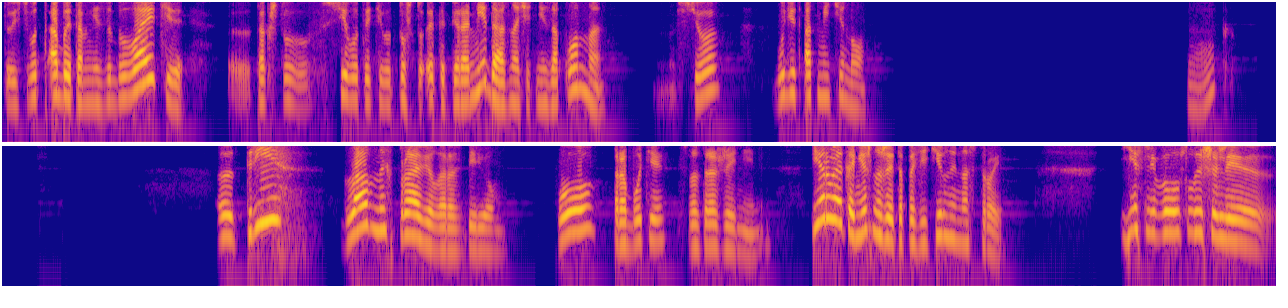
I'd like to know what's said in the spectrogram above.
То есть вот об этом не забывайте – Э, так что все вот эти вот, то, что это пирамида, а значит незаконно, все будет отметено. Так. Э, три главных правила разберем по работе с возражениями. Первое, конечно же, это позитивный настрой. Если вы услышали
